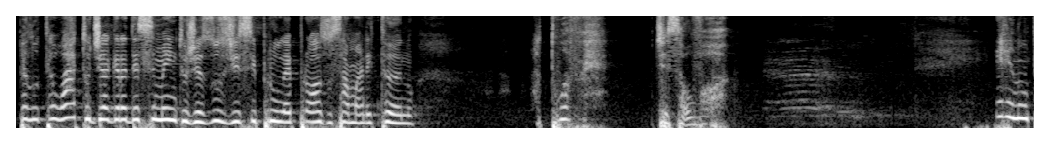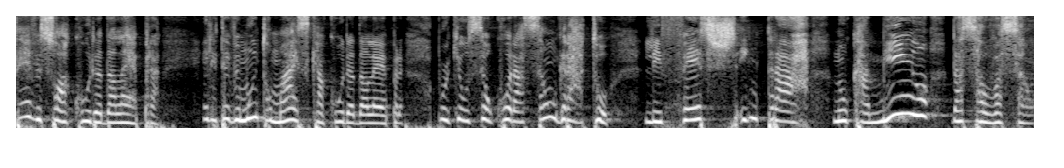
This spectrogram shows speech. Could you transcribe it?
Pelo teu ato de agradecimento, Jesus disse para o leproso samaritano: A tua fé te salvou. Ele não teve só a cura da lepra, ele teve muito mais que a cura da lepra, porque o seu coração grato lhe fez entrar no caminho da salvação.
